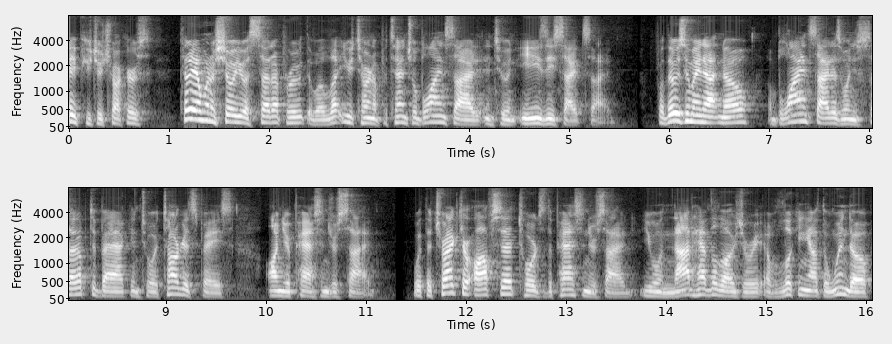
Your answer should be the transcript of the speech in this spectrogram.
Hey future truckers, today I want to show you a setup route that will let you turn a potential blind side into an easy sight side. For those who may not know, a blind side is when you set up to back into a target space on your passenger side. With the tractor offset towards the passenger side, you will not have the luxury of looking out the window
